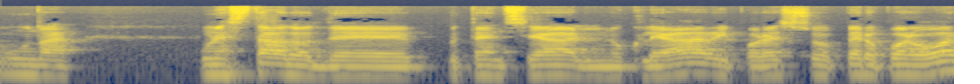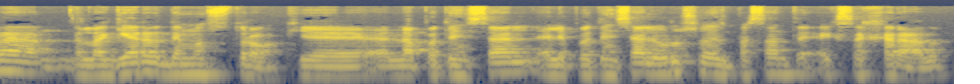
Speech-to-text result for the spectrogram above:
una, un estado de potencial nuclear y por eso, pero por ahora la guerra demostró que la potencial, el potencial ruso es bastante exagerado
